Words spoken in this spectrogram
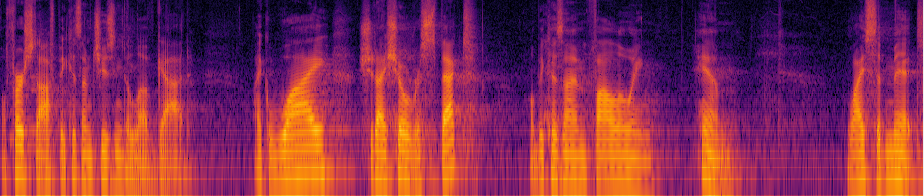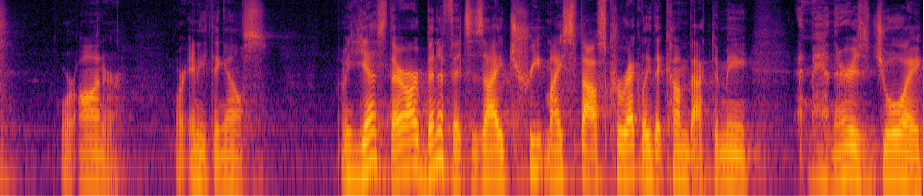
Well, first off, because I'm choosing to love God. Like, why should I show respect? Well, because I'm following Him. Why submit or honor or anything else? I mean, yes, there are benefits as I treat my spouse correctly that come back to me. And man, there is joy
